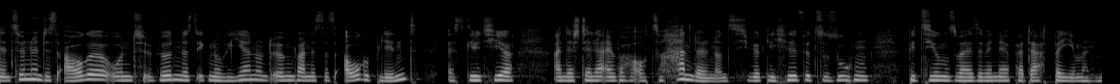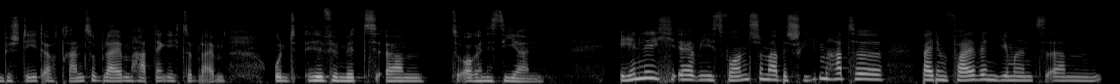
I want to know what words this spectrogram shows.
entzündendes Auge und würden das ignorieren und irgendwann ist das Auge blind. Es gilt hier an der Stelle einfach auch zu handeln und sich wirklich Hilfe zu suchen, beziehungsweise wenn der Verdacht bei jemandem besteht, auch dran zu bleiben, hartnäckig zu bleiben und Hilfe mit ähm, zu organisieren. Ähnlich äh, wie ich es vorhin schon mal beschrieben hatte, bei dem Fall, wenn jemand ähm,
